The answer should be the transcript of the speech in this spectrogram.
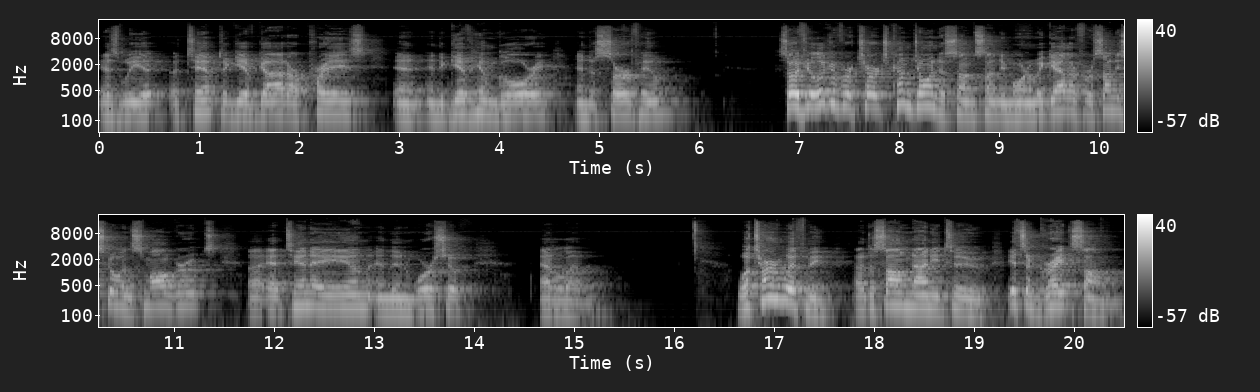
as we attempt to give God our praise and, and to give Him glory and to serve Him. So, if you're looking for a church, come join us some Sunday morning. We gather for Sunday school in small groups uh, at 10 a.m. and then worship at 11. Well, turn with me uh, to Psalm 92. It's a great psalm.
